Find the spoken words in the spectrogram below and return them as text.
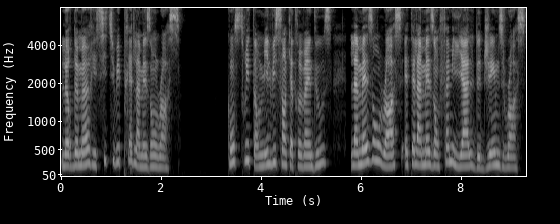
Leur demeure est située près de la maison Ross. Construite en 1892, la maison Ross était la maison familiale de James Ross,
